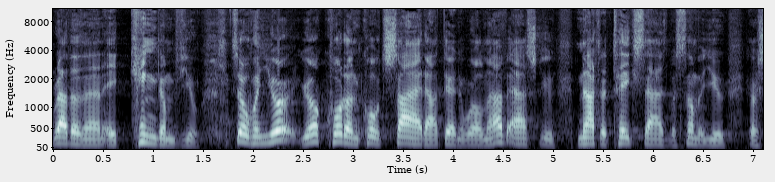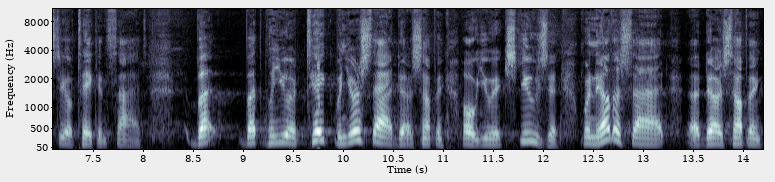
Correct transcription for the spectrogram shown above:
rather than a kingdom view. So when your, your quote unquote side out there in the world, and I've asked you not to take sides, but some of you are still taking sides. But but when you take when your side does something, oh, you excuse it. When the other side uh, does something,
